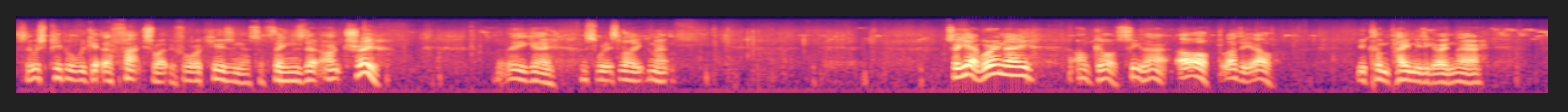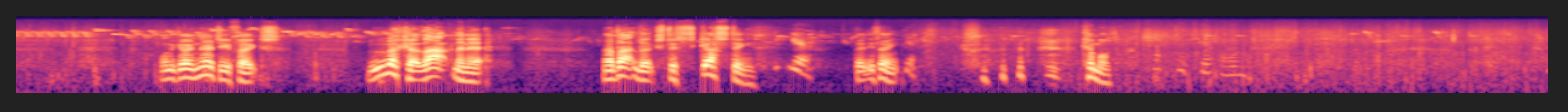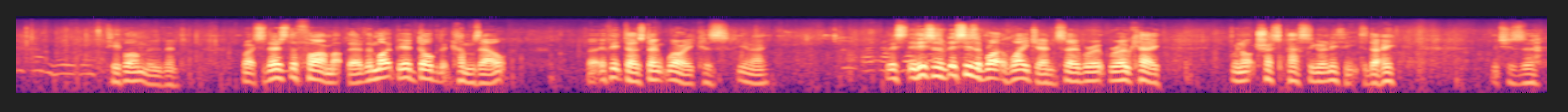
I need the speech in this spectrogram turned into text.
So I wish people would get their facts right before accusing us of things that aren't true. But there you go. That's what it's like, isn't it? So yeah, we're in a. Oh God, see that? Oh bloody hell! You couldn't pay me to go in there. Want to go in there, do you, folks? Look at that minute. Now that looks disgusting, Yeah. don't you think? Yeah. Come on. Let's get on. Keep on moving. Keep on moving. Right, so there's the farm up there. There might be a dog that comes out, but if it does, don't worry, because you know this this is this is a right of way, Jen. So we're we're okay. We're not trespassing or anything today, which is a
